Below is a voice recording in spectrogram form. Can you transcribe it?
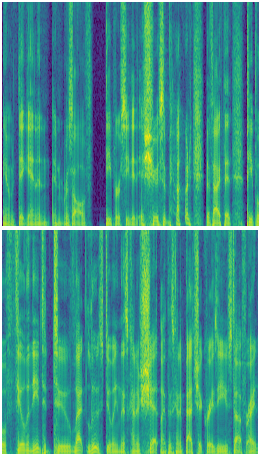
you know dig in and, and resolve deeper seated issues about the fact that people feel the need to to let loose doing this kind of shit, like this kind of batshit crazy stuff, right?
